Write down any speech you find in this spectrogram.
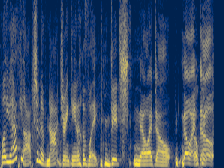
well, you have the option of not drinking. And I was like, "Bitch, no, I don't. No, I don't."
